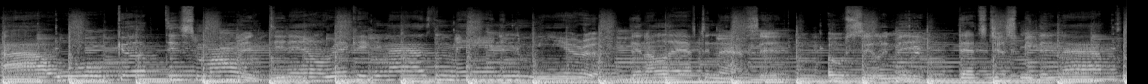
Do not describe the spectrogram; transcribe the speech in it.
I woke up this morning, didn't recognize the man in the mirror. Then I laughed and I said, Oh, silly me, that's just me. Then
